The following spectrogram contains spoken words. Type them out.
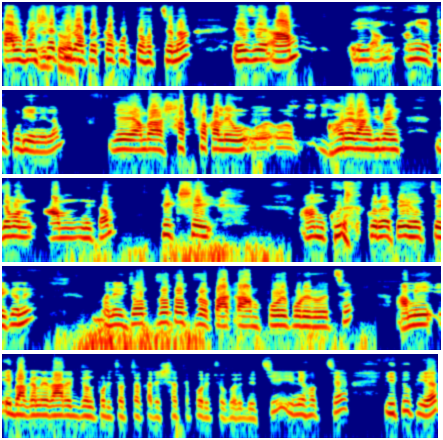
কাল বৈশাখীর অপেক্ষা করতে হচ্ছে না। এই যে আম এই আম- একটা কুড়িয়ে নিলাম। যে আমরা সাত সকালে ঘরের আঙ্গিনায় যেমন আম নিতাম ঠিক সেই আম কুড়া- কুড়াতেই হচ্ছে এখানে। মানে যত্রতত্র পাকা আম পড়ে পড়ে রয়েছে। আমি এই বাগানের আরেকজন পরিচর্যাকারীর সাথে পরিচয় করে দিচ্ছি। ইনি হচ্ছে ইথিওপিয়ার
